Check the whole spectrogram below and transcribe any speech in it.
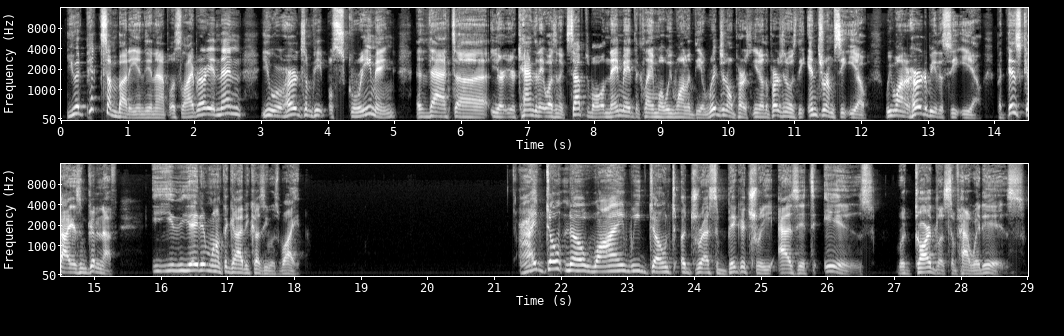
you had picked somebody indianapolis library and then you heard some people screaming that uh, your, your candidate wasn't acceptable and they made the claim well we wanted the original person you know the person who was the interim ceo we wanted her to be the ceo but this guy isn't good enough. They didn't want the guy because he was white. I don't know why we don't address bigotry as it is regardless of how it is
